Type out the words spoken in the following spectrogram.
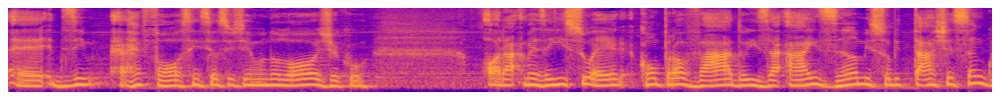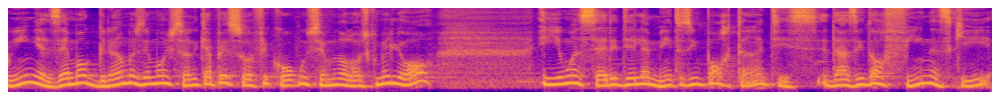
é, reforcem seu sistema imunológico. Ora, mas isso é comprovado. Há exames sobre taxas sanguíneas, hemogramas demonstrando que a pessoa ficou com o sistema imunológico melhor. E uma série de elementos importantes das endorfinas que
